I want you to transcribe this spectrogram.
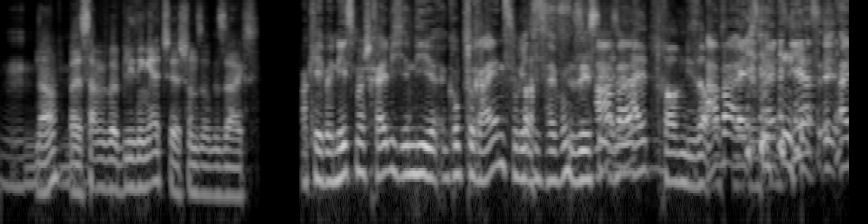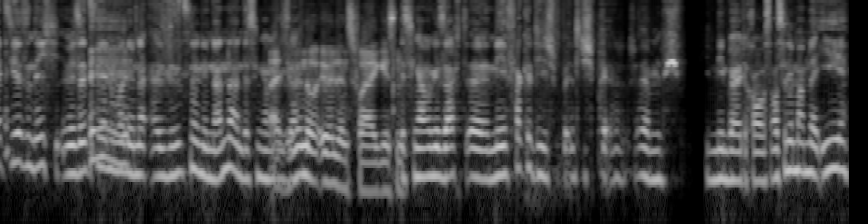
Hm, Na? Weil das haben wir bei Bleeding Edge ja schon so gesagt. Okay, beim nächsten Mal schreibe ich in die Gruppe rein zum richtigen Zeitpunkt. siehst du, ein Aber, Albtraum dieser aber als, als, ihr, als ihr und ich, wir sitzen ja nur neben- also wir sitzen nebeneinander und deswegen haben wir Also ich gesagt, nur Öl ins Feuer gießen. deswegen haben wir gesagt, äh, nee, fuck it, die, die, ähm, die nehmen wir halt raus. Außerdem haben da eh,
